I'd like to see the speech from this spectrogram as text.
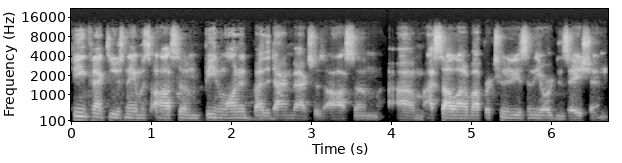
being connected to his name was awesome. Being wanted by the Diamondbacks was awesome. Um, I saw a lot of opportunities in the organization.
